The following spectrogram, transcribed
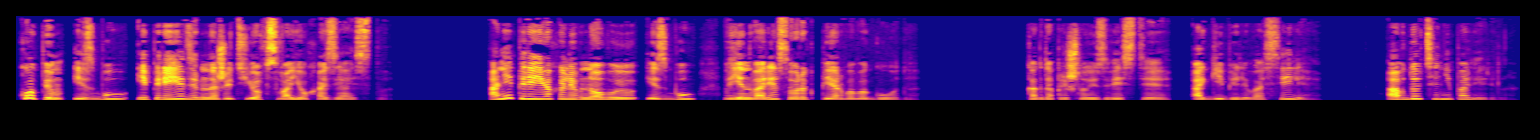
Купим избу и переедем на житье в свое хозяйство». Они переехали в новую избу в январе 41 -го года. Когда пришло известие о гибели Василия, Авдотья не поверила.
